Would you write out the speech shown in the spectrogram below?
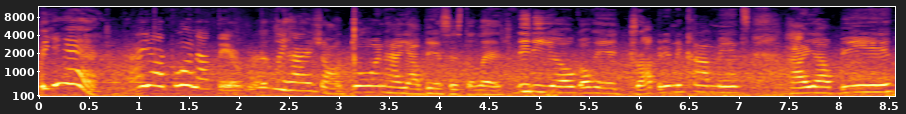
But yeah how y'all doing out there? Really how's y'all doing? How y'all been since the last video? Go ahead drop it in the comments. How y'all been?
